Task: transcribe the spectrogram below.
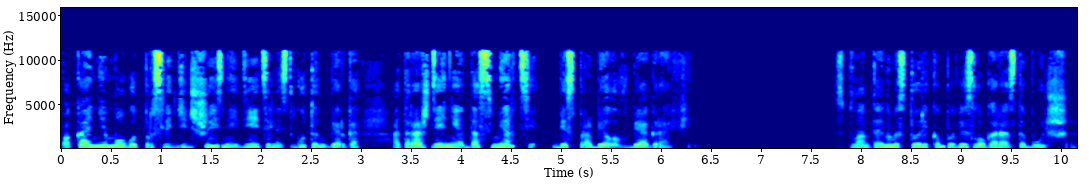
пока не могут проследить жизнь и деятельность Гутенберга от рождения до смерти без пробелов в биографии. С Плантеном историкам повезло гораздо больше.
